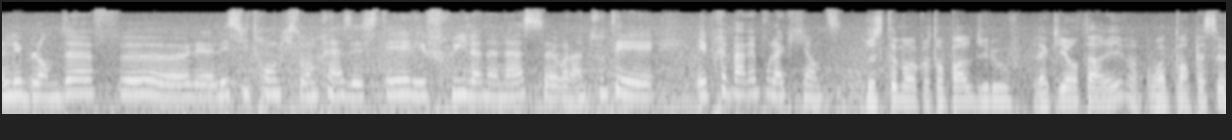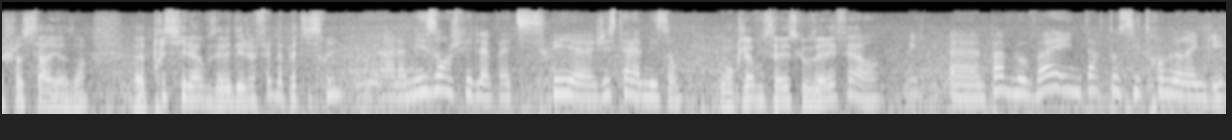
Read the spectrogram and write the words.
les blancs d'œufs, les, citrons qui sont prêts à zester, les fruits, l'ananas, voilà, tout est, préparé pour la cliente. Justement, quand on parle du loup, la cliente arrive, on va pouvoir passer aux choses sérieuses. Hein. Priscilla, vous avez déjà fait de la pâtisserie? À la maison, je fais de la pâtisserie juste à la maison. Donc là, vous savez ce que vous allez faire hein? Oui, pavlova et une tarte au citron meringuée.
